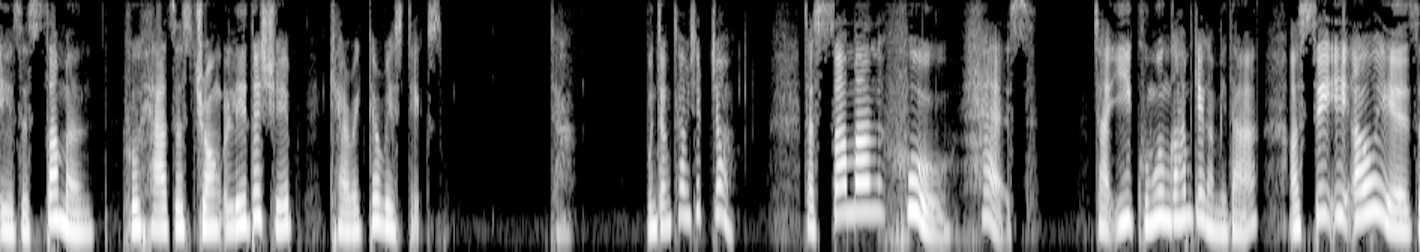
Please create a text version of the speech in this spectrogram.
is someone who has a strong leadership characteristics. 자, 문장 참 쉽죠? 자, someone who has. 자, 이 구문과 함께 갑니다. A CEO is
